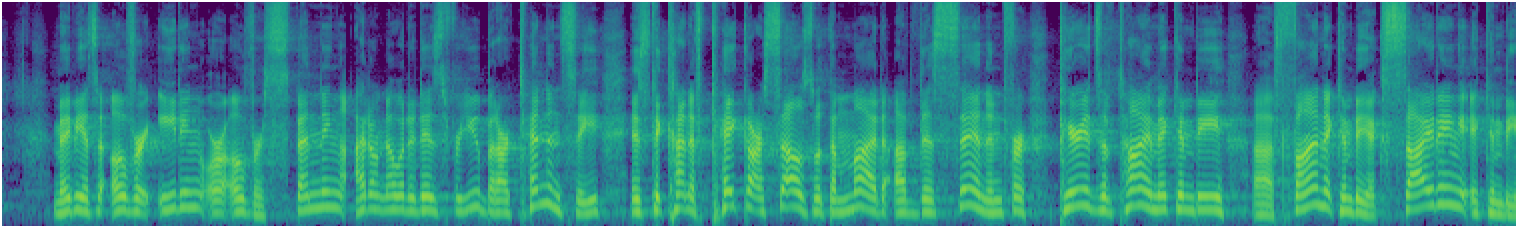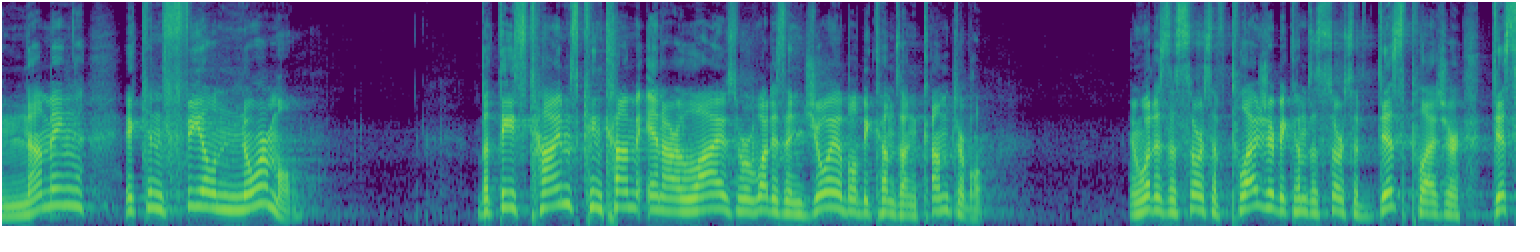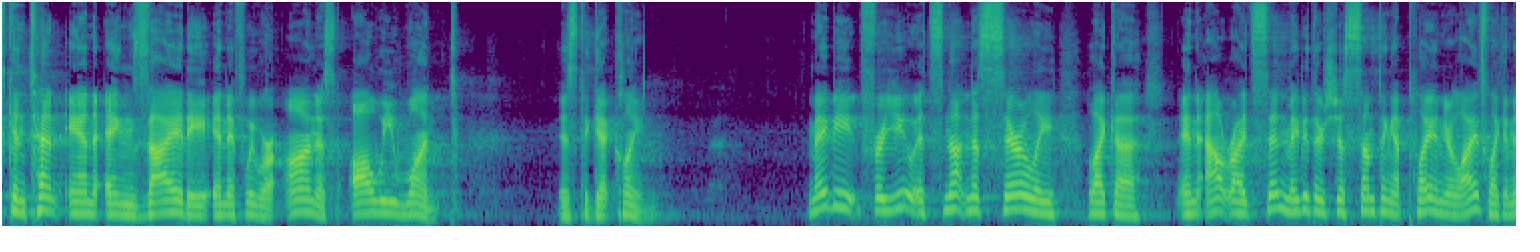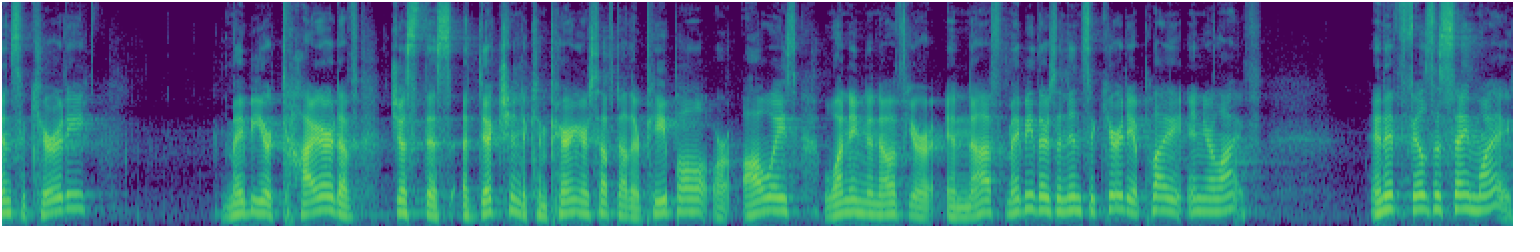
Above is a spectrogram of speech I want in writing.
Maybe it's overeating or overspending. I don't know what it is for you, but our tendency is to kind of cake ourselves with the mud of this sin. And for periods of time, it can be uh, fun, it can be exciting, it can be numbing, it can feel normal. But these times can come in our lives where what is enjoyable becomes uncomfortable. And what is a source of pleasure becomes a source of displeasure, discontent, and anxiety. And if we were honest, all we want is to get clean. Maybe for you, it's not necessarily like a, an outright sin. Maybe there's just something at play in your life, like an insecurity. Maybe you're tired of just this addiction to comparing yourself to other people or always wanting to know if you're enough. Maybe there's an insecurity at play in your life. And it feels the same way.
